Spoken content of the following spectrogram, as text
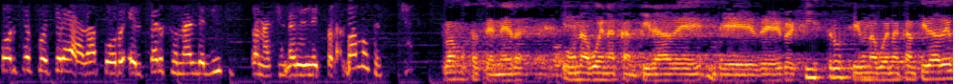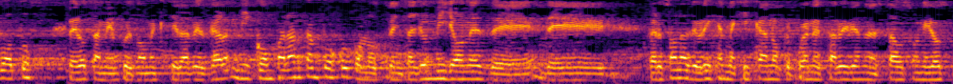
porque fue creada por el personal del Instituto Nacional Electoral. Vamos a escuchar. Vamos a tener una buena cantidad de, registros y una buena cantidad de votos, pero también pues no me quisiera arriesgar ni comparar tampoco con los 31 millones de, personas de origen mexicano que pueden estar viviendo en Estados Unidos,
